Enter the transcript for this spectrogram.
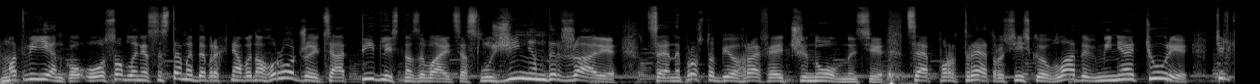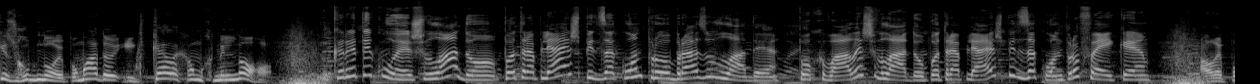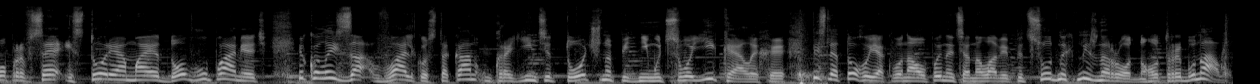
Матвієнко уособлення системи, де брехня винагороджується, а підлість називається служінням державі. Це не просто біографія чиновниці, це портрет російської влади в мініатюрі, тільки з губною помадою і келихом хмільного. Критикуєш владу, потрапляєш під закон про образу влади. Похвалиш владу, потрапляєш під закон про фейки. Але, попри все, історія має довгу пам'ять, і колись за вальку стакан українці точно піднімуть свої келихи після того, як вона опиниться на лаві підсудних міжнародного трибуналу.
